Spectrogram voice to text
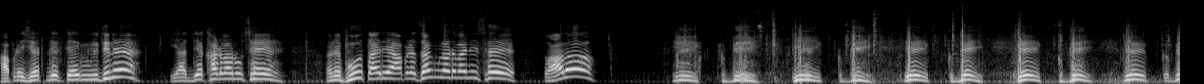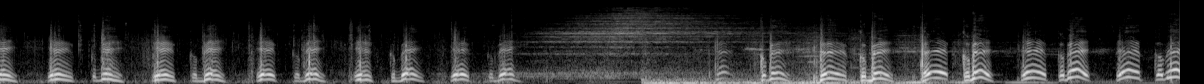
આપણે જેટલી ટ્રેનિંગ લીધી ને આ દેખાડવાનું છે. અને ભૂત આરે આપણે જંગ લડવાની છે. તો હાલો. એક, બે એક, બે. એક બે એક બે એક બે એક બે એક બે એક બે એક બે એક બે એક બે એક બે એક બે એક બે એક બે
